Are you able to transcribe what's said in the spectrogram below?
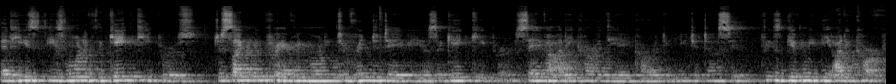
that he's, he's one of the gatekeepers, just like we pray every morning to Vrinda Devi as a gatekeeper. Seva adhikara dhyakara nijadasi. Please give me the adhikar,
